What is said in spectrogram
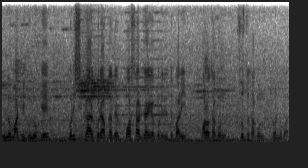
ধুলো মাটিগুলোকে পরিষ্কার করে আপনাদের বসার জায়গা করে দিতে পারি। ভালো থাকুন, সুস্থ থাকুন, ধন্যবাদ।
